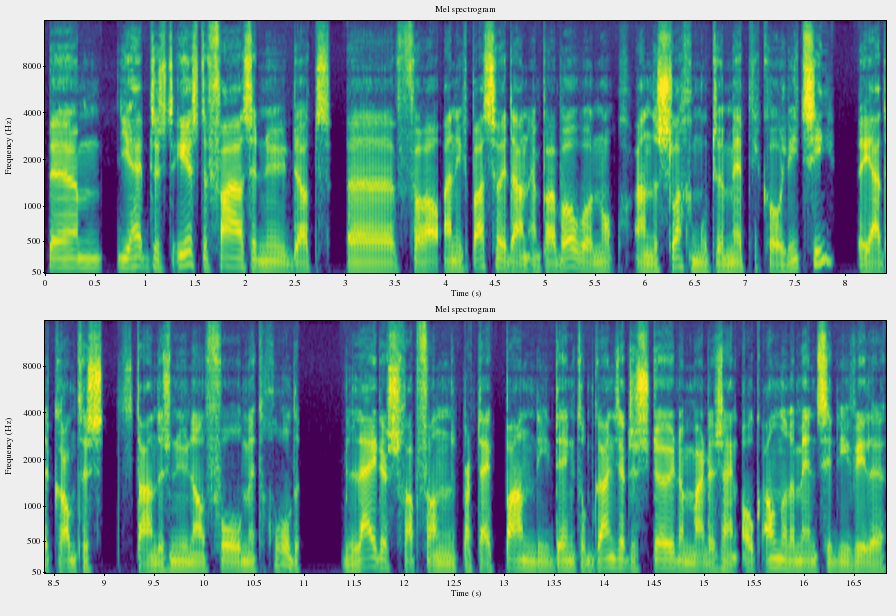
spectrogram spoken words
um, je hebt dus de eerste fase nu dat vooral Anis Baswedan en Prabowo nog aan de slag moeten met die coalitie. Ja, de kranten staan dus nu dan vol met goh, de leiderschap van de partij PAN die denkt om Ganja te steunen, maar er zijn ook andere mensen die willen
